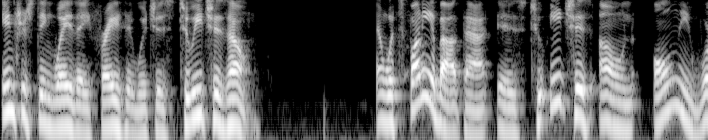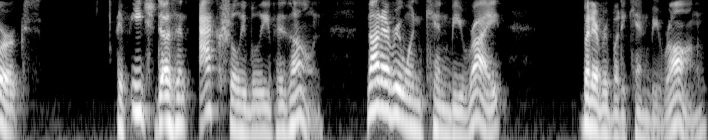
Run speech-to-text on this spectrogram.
interesting way they phrase it, which is to each his own. And what's funny about that is to each his own only works if each doesn't actually believe his own. Not everyone can be right, but everybody can be wrong.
